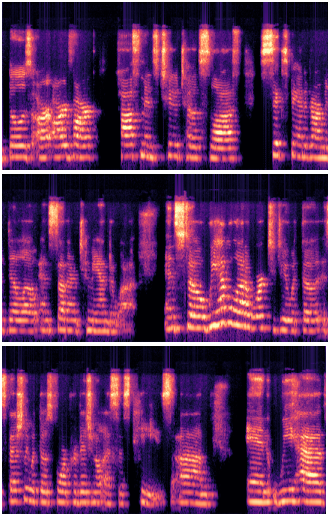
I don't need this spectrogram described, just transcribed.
Those are aardvark Hoffmann's two-toed sloth, six-banded armadillo, and southern tamandua. And so we have a lot of work to do with those, especially with those four provisional SSPs. Um, and we have,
